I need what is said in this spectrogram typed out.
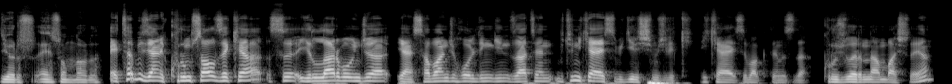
diyoruz en sonunda orada. E tabii yani kurumsal zekası yıllar boyunca yani Sabancı Holding'in zaten bütün hikayesi bir girişimcilik hikayesi baktığınızda. Kurucularından başlayan.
